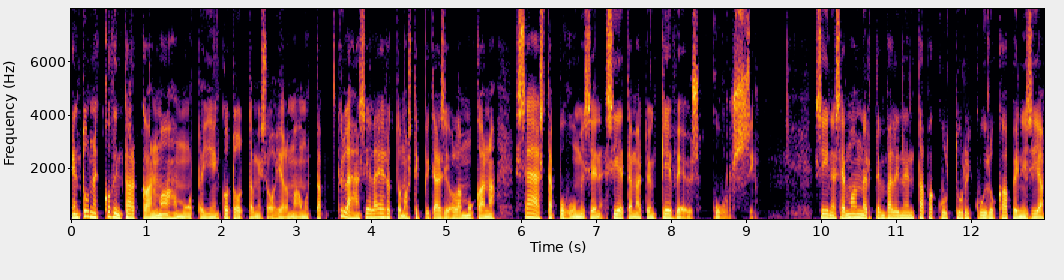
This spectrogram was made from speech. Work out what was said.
En tunne kovin tarkkaan maahanmuuttajien kotouttamisohjelmaa, mutta kyllähän siellä ehdottomasti pitäisi olla mukana säästä puhumisen sietämätön keveyskurssi. Siinä se mannerten välinen tapakulttuurikuilu kapenisi ja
